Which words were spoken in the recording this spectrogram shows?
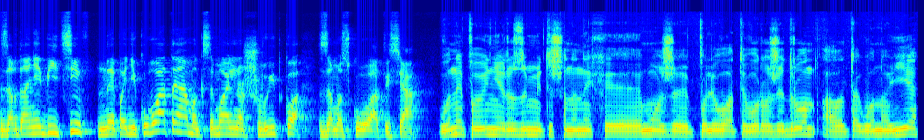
Завдання бійців не панікувати, а максимально швидко замаскуватися. Вони повинні розуміти, що на них е, може полювати ворожий дрон, але так воно і є.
